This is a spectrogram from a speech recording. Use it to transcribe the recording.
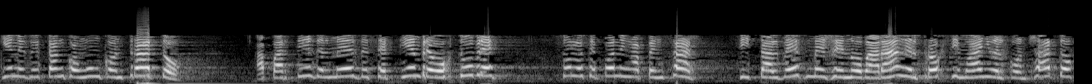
quienes están con un contrato a partir del mes de septiembre o octubre, solo se ponen a pensar si tal vez me renovarán el próximo año el contrato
